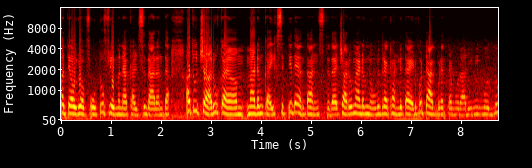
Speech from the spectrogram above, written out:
ಮತ್ತು ಅವರು ಆ ಫೋಟೋ ಫ್ರೇಮನ್ನು ಕಳಿಸಿದಾರಂತ. ಅದು ಚಾರು ಕ ಮೇಡಮ್ ಕೈಗೆ ಸಿಕ್ಕಿದೆ ಅಂತ ಅನಿಸ್ತದೆ. ಚಾರು ಮೇಡಮ್ ನೋಡಿದ್ರೆ ಖಂಡಿತ ಎಡ್ವಟ್ ಆಗ್ಬಿಡುತ್ತೆ ಮುರಾರಿ. ನೀನು ಮೊದಲು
